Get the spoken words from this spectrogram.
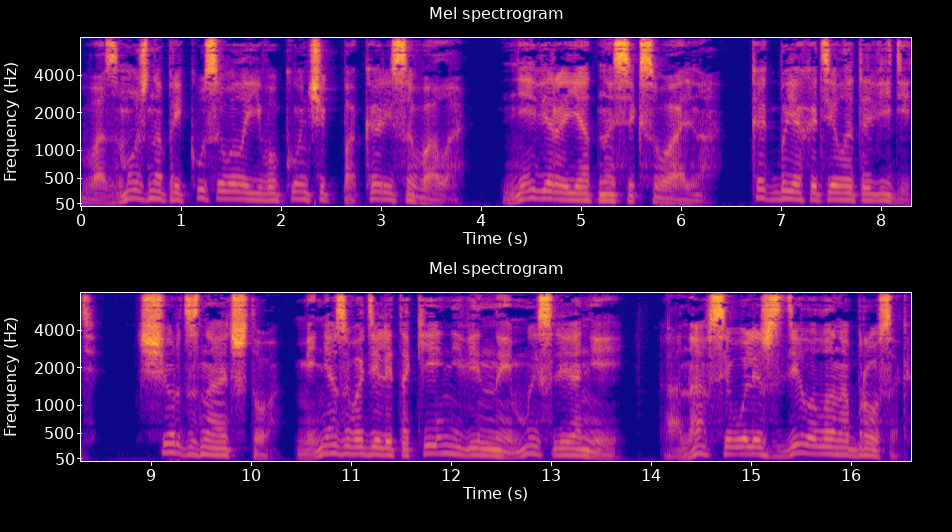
Возможно, прикусывала его кончик, пока рисовала. Невероятно сексуально. Как бы я хотел это видеть. Черт знает что. Меня заводили такие невинные мысли о ней. Она всего лишь сделала набросок,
